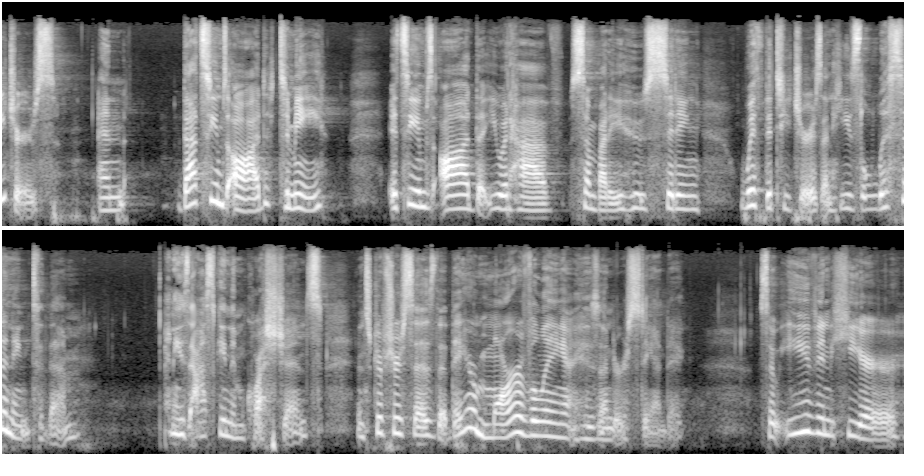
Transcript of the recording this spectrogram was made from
teachers. And that seems odd to me it seems odd that you would have somebody who's sitting with the teachers and he's listening to them. and he's asking them questions. And scripture says that they are marveling at his understanding. So even here,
